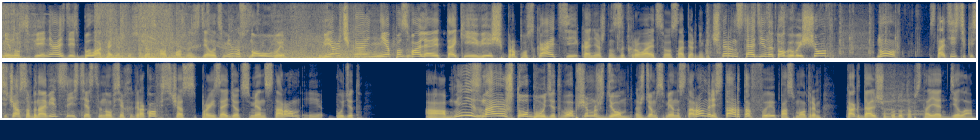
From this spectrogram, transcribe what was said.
Минус Феня. Здесь была, конечно, сейчас возможность сделать минус, но, увы. Верочка не позволяет такие вещи пропускать и, конечно, закрывает своего соперника. 14-1 итоговый счет. Ну, статистика сейчас обновится, естественно, у всех игроков. Сейчас произойдет смена сторон и будет... А, не знаю, что будет. В общем, ждем. Ждем смены сторон, рестартов и посмотрим, как дальше будут обстоять дела.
